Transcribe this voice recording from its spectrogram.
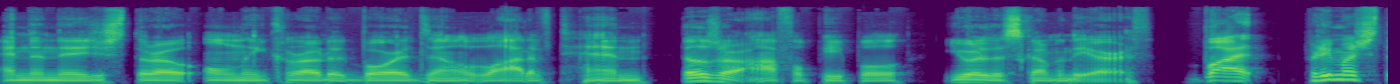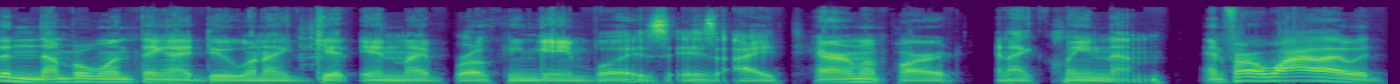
and then they just throw only corroded boards and a lot of 10. Those are awful people you are the scum of the earth. But pretty much the number one thing I do when I get in my broken Game Boys is I tear them apart and I clean them. And for a while, I would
